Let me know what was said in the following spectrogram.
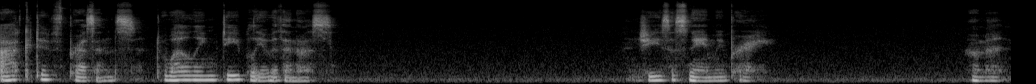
active presence dwelling deeply within us. In Jesus' name we pray. Amen.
